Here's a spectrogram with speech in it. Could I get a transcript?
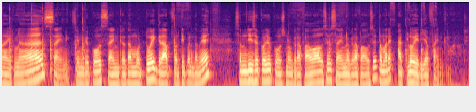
minus sine x કેમ કે કોસ સાઇન કરતાં મોટું હોય ગ્રાફ પરથી પણ તમે સમજી શકો છો કોસનો ગ્રાફ આવો આવશે સાઇનનો ગ્રાફ આવશે, તમારે આટલો એરિયા ફાઇન કરવાનો છે.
